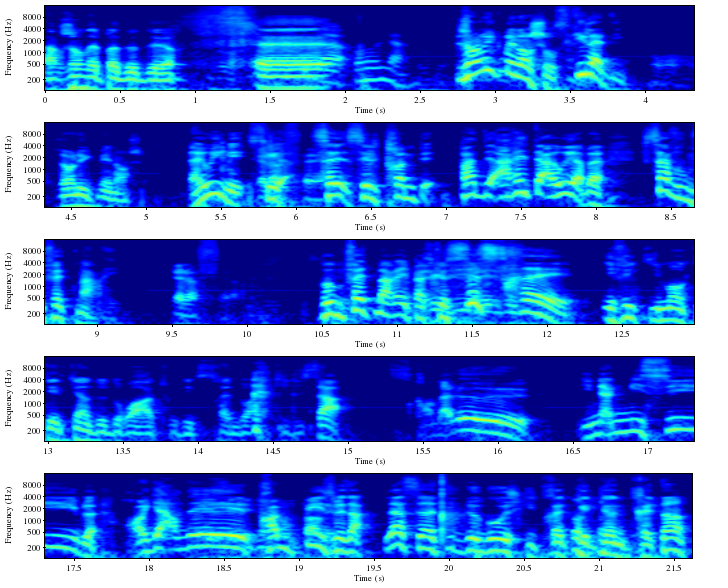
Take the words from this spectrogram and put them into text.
L'argent n'a pas d'odeur. Euh, Oh là, oh là. Jean-Luc Mélenchon, ce qu'il a dit. Jean-Luc Mélenchon. Ah oui, mais c'est- affaire. c'est c'est le Trump. Pas arrêtez. Ah oui, ah ben, ça, vous me faites marrer. Quelle affaire. Vous me faites marrer parce que ce serait effectivement quelqu'un de droite ou d'extrême droite qui dit ça. Scandaleux, inadmissible. Regardez, Trumpisme. Là, c'est un type de gauche qui traite quelqu'un de crétin.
